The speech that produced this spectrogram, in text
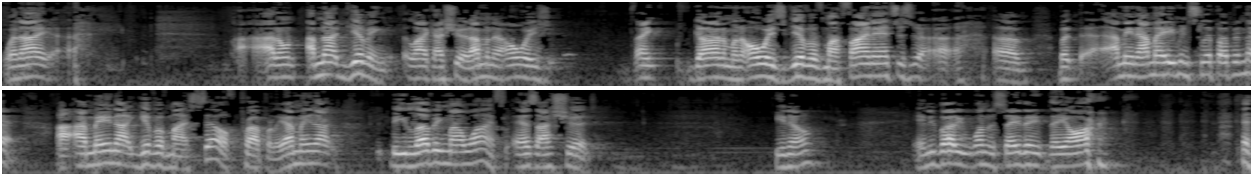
when I I don't I'm not giving like I should. I'm going to always thank God. I'm going to always give of my finances. Uh, uh, but I mean, I may even slip up in that. I, I may not give of myself properly. I may not be loving my wife as I should. You know, anybody want to say they, they are?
